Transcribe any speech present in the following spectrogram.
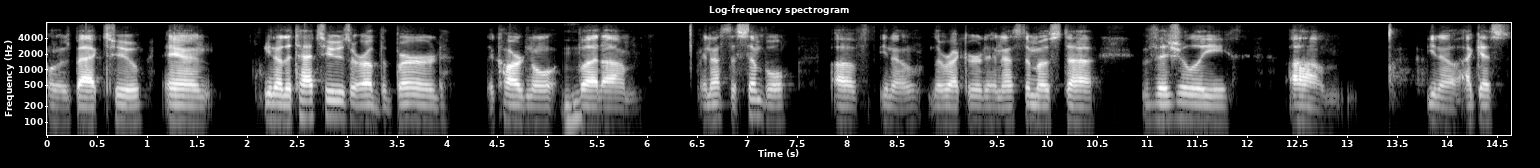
on his back too, and you know the tattoos are of the bird, the cardinal, Mhm. but um, and that's the symbol of you know the record, and that's the most uh, visually, um, you know, I guess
